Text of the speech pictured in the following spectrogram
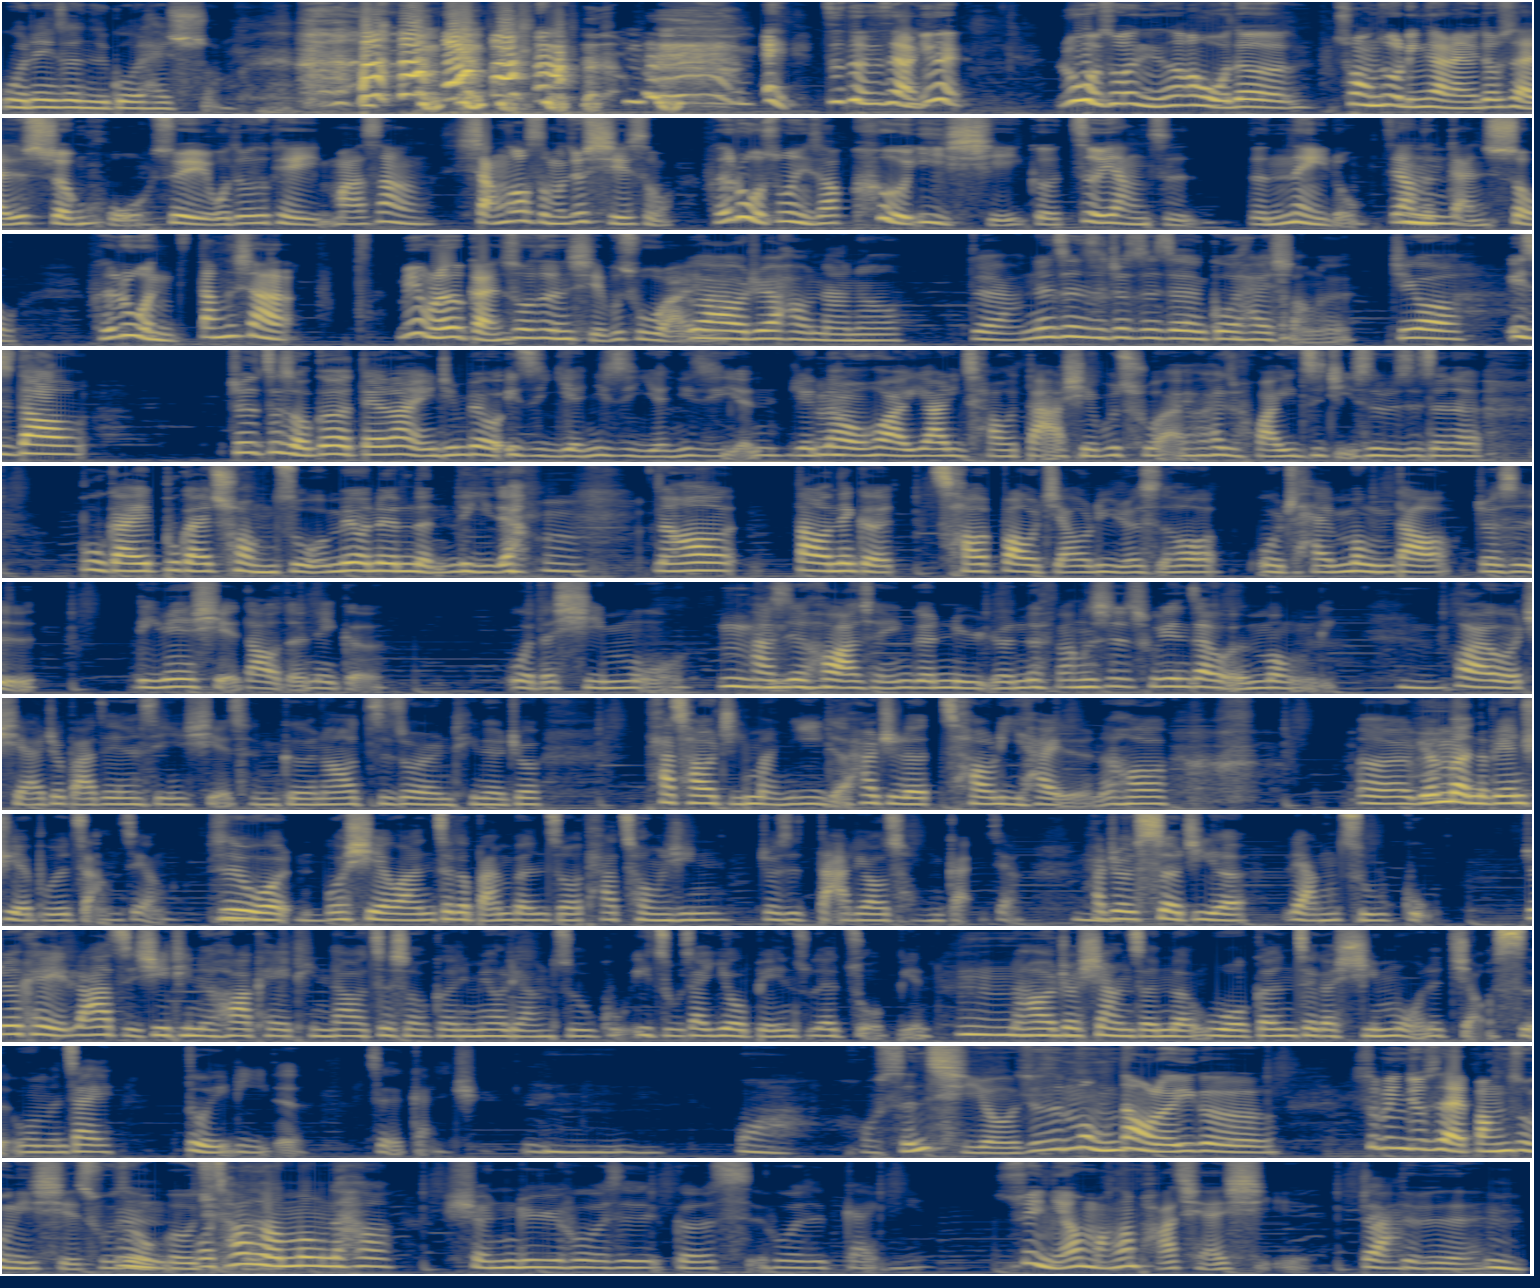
我那阵子过得太爽。哎、真的是这样，因为如果说你说哦，我的创作灵感来源都是来自生活，所以我都是可以马上想到什么就写什么。可是如果说你是要刻意写一个这样子的内容，这样的嗯感受，可是如果你当下没有那个感受，真的写不出来。对啊，我觉得好难哦。对啊，那阵子就是真的过得太爽了。结果一直到就是这首歌的 deadline 已经被我一直延、一直延、一直延，延到我后来压力超大，写不出来，开始怀疑自己是不是真的不该不该创作，没有那个能力这样。嗯然后到那个超爆焦虑的时候，我才梦到就是里面写到的那个我的心魔，嗯它是化成一个女人的方式出现在我的梦里。嗯后来我起来就把这件事情写成歌，然后制作人听了就他超级满意的，他觉得超厉害的。然后 呃，原本的编曲也不是长这样，是我我写完这个版本之后，他重新就是打掉重改，这样嗯他就设计了两组鼓。就是可以拉仔细听的话，可以听到这首歌里面有两组鼓，一组在右边，一组在左边，嗯然后就象征了我跟这个心魔的角色，我们在对立的这个感觉。嗯，嗯哇，好神奇哦！就是梦到了一个，说不定就是来帮助你写出这首歌曲、嗯我常常梦到旋律或者是歌词或者是概念。所以你要马上爬起来写。对啊，对不对？嗯，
